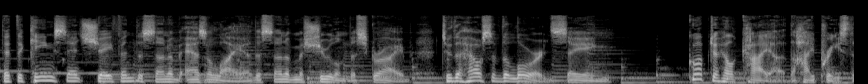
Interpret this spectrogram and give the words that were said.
that the king sent Shaphan the son of Azaliah, the son of Meshullam the scribe, to the house of the Lord, saying, Go up to Hilkiah the high priest,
